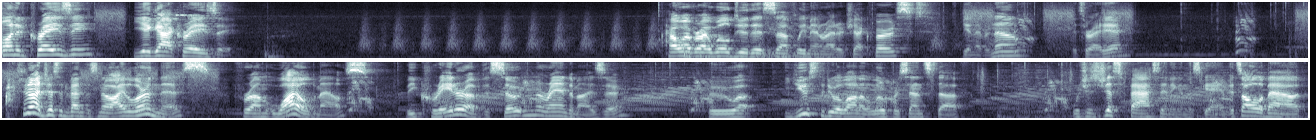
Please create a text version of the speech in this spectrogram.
Wanted crazy? You got crazy. However, I will do this uh, Fleaman Rider check first. You never know. It's right here. I did not just invent this, no. I learned this from Wild Mouse, the creator of the SotN Randomizer, who uh, used to do a lot of low percent stuff, which is just fascinating in this game. It's all about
